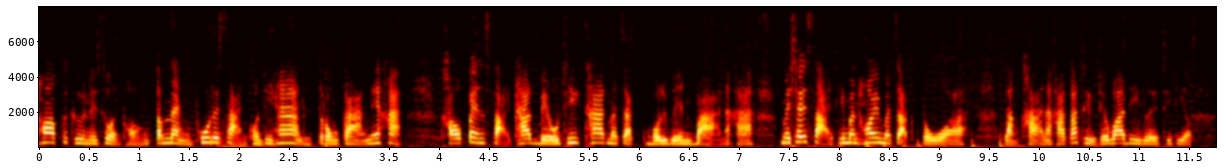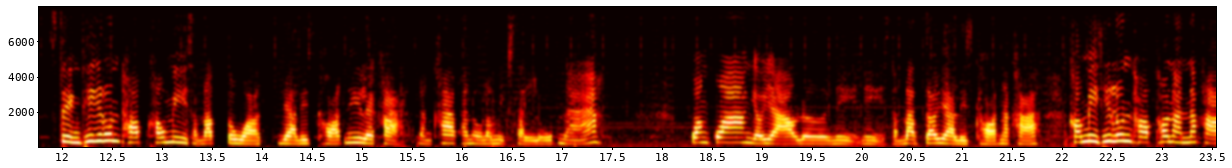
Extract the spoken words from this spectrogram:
ชอบก็คือในส่วนของตำแหน่งผู้โดยสารคนที่ 5 หรือตรงกลางเนี่ยค่ะ เขาเป็นสายคาดเบลที่คาดมาจากบริเวณบ่านะคะ ไม่ใช่สายที่มันห้อยมาจากตัวหลังคานะคะ ก็ถือได้ว่าดีเลยทีเดียว สิ่งที่รุ่นท็อปเขามีสำหรับตัวยาริสคอร์นี่เลยค่ะ หลังคาพาโนรามิกสันลูปนะ กว้างๆ ยาวๆ เลยนี่นี่สำหรับเจ้ายาริสคอร์สนะคะ เขามีที่รุ่นท็อปเท่านั้นนะคะ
